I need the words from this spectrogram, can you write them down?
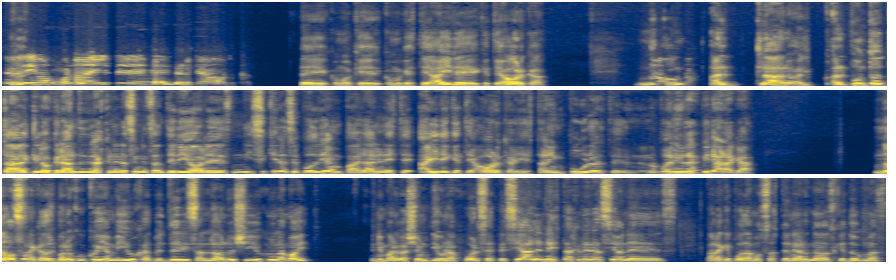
Vivimos Como con aire que ahorca. Sí, como que, como que este aire que te ahorca. Ni- al, claro, al, al punto tal que los grandes de las generaciones anteriores ni siquiera se podrían parar en este aire que te ahorca y es tan impuro, este, no pueden ni respirar acá. Sin embargo, Hashem dio una fuerza especial en estas generaciones para que podamos sostenernos que Dogmas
